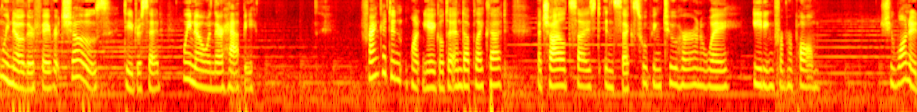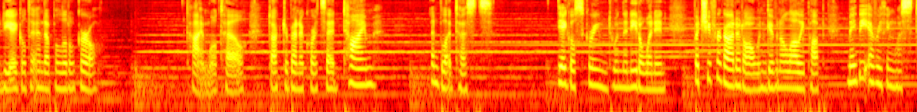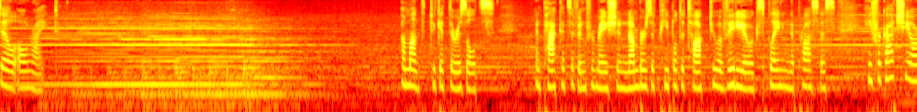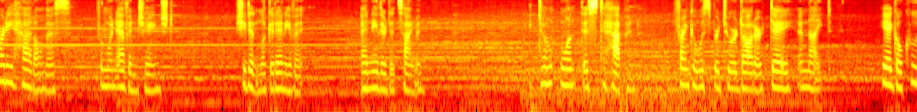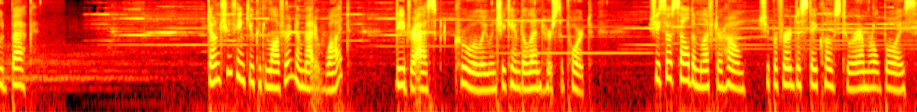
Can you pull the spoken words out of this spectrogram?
We know their favorite shows, Deidre said. We know when they're happy. Franca didn't want Yegel to end up like that, a child sized insect swooping to her and away, eating from her palm. She wanted Yegel to end up a little girl. Time will tell, Dr. Benecourt said. Time and blood tests. Diego screamed when the needle went in, but she forgot it all when given a lollipop. Maybe everything was still all right. A month to get the results, and packets of information, numbers of people to talk to, a video explaining the process. He forgot she already had all this from when Evan changed. She didn't look at any of it and neither did Simon. I don't want this to happen, Franca whispered to her daughter day and night. Yegel cooed back. Don't you think you could love her no matter what? Deidre asked cruelly when she came to lend her support. She so seldom left her home, she preferred to stay close to her emerald boys.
